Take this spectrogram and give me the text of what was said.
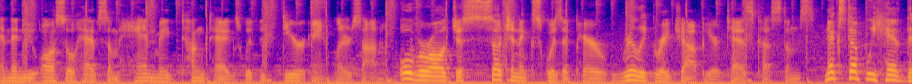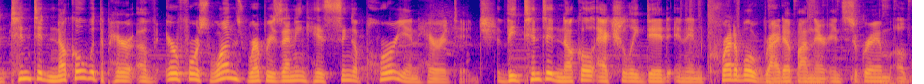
and then you also have some handmade tongue tags with deer antlers on them. Overall, just such an exquisite pair. Really great job here, Taz Customs. Next up, we have the Tinted Knuckle with a pair of Air Force Ones representing his Singaporean heritage. The Tinted Knuckle actually did an incredible write-up on their Instagram of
